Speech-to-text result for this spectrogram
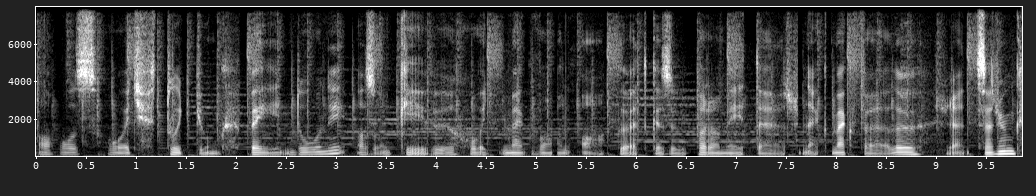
ahhoz, hogy tudjunk beindulni, azon kívül, hogy megvan a következő paraméternek megfelelő rendszerünk,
